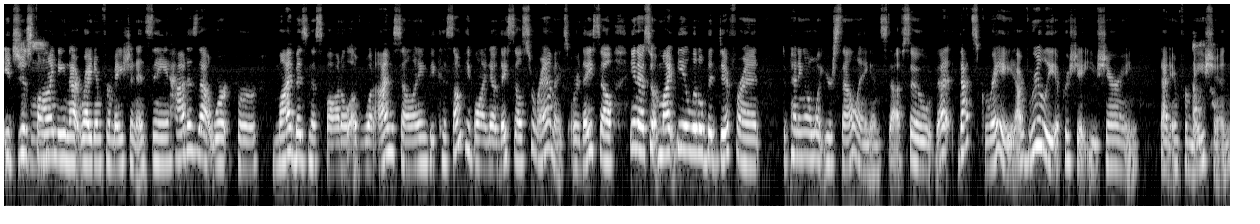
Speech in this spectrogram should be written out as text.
It's just mm-hmm. finding that right information and seeing how does that work for my business model of what I'm selling. Because some people I know they sell ceramics or they sell, you know, so it might be a little bit different depending on what you're selling and stuff. So that that's great. I really appreciate you sharing that information.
